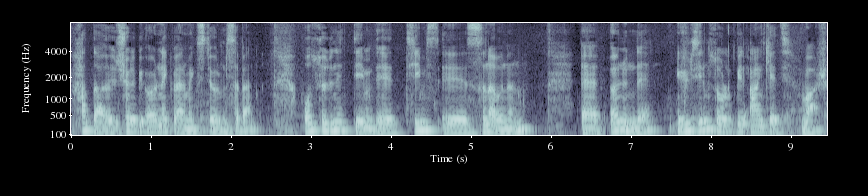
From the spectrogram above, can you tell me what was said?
Hatta şöyle bir örnek vermek istiyorum size ben. O sözün ettiğim e, Teams e, sınavının e, önünde 120 soruluk bir anket var.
